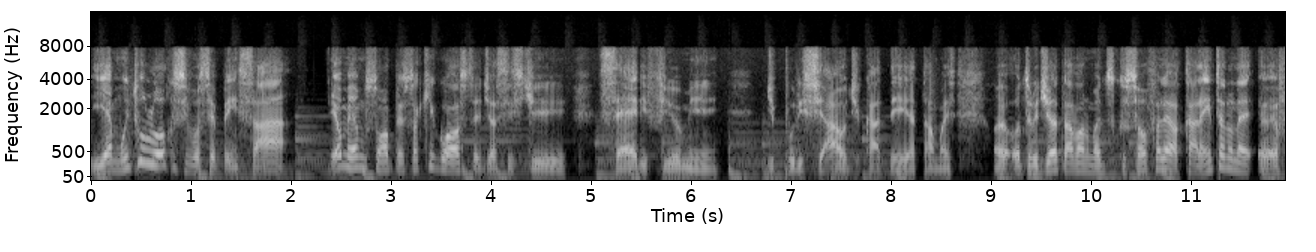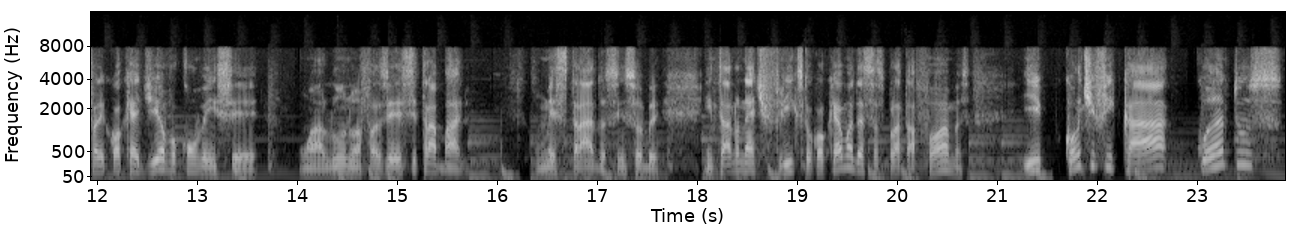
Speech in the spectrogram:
E é muito louco se você pensar. Eu mesmo sou uma pessoa que gosta de assistir série, filme de policial, de cadeia tal, mas outro dia eu tava numa discussão, eu falei, ó, cara, entra no. Eu falei, qualquer dia eu vou convencer um aluno a fazer esse trabalho. Um mestrado, assim, sobre entrar no Netflix ou qualquer uma dessas plataformas e quantificar quantos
